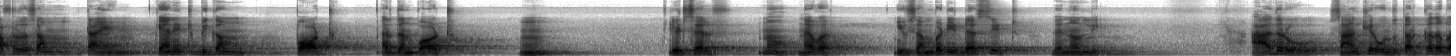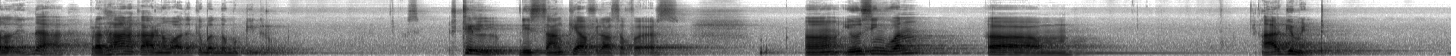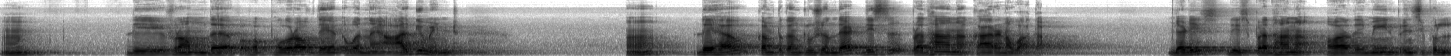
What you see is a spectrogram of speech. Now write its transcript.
after some time can it become pot earthen pot itself? No, never. If somebody does it then only ಆದರೂ ಸಾಂಖ್ಯರು ಒಂದು ತರ್ಕದ ಬಲದಿಂದ ಪ್ರಧಾನ ಕಾರಣವಾದಕ್ಕೆ ಬಂದು ಮುಟ್ಟಿದರು still this Sankhya philosophers using one argument. Hmm? The, from the power of their one argument, uh, they have come to conclusion that this pradhana karanavada, that is this pradhana or the main principle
